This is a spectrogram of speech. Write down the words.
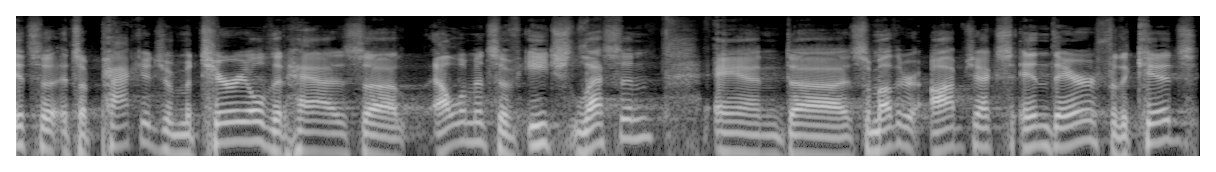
It's a, it's a package of material that has uh, elements of each lesson and uh, some other objects in there for the kids.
